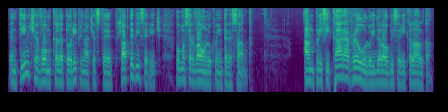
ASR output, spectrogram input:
în timp ce vom călători prin aceste șapte biserici, vom observa un lucru interesant. Amplificarea răului de la o biserică la alta.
